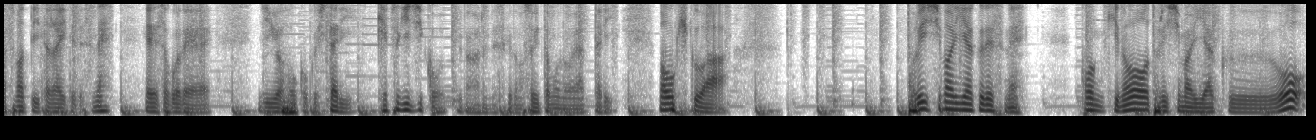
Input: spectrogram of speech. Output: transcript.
集まっていただいてですね、えー、そこで事業報告したり、決議事項っていうのがあるんですけども、そういったものをやったり、まあ、大きくは取締役ですね。今期の取締役を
